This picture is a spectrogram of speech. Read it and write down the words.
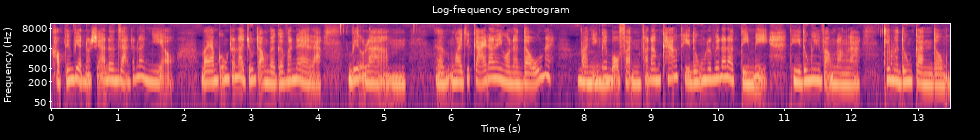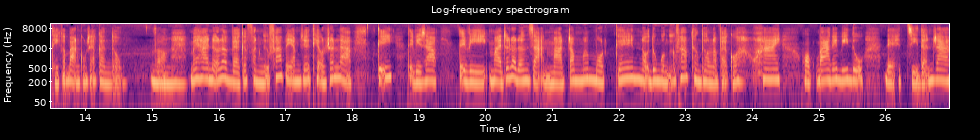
học tiếng Việt nó sẽ đơn giản rất là nhiều. Và em cũng rất là chú trọng về cái vấn đề là ví dụ là ngoài chữ cái đó thì còn là đấu này. Và những cái bộ phận phát âm khác thì cũng viết rất là tỉ mỉ. Thì Dung hy vọng rằng là khi mà Dung cần dùng thì các bạn cũng sẽ cần dùng vâng. Mấy hai nữa là về cái phần ngữ pháp thì em giới thiệu rất là kỹ. Tại vì sao? Tại vì mà rất là đơn giản mà trong một cái nội dung của ngữ pháp thường thường là phải có hai hoặc ba cái ví dụ để chỉ dẫn ra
